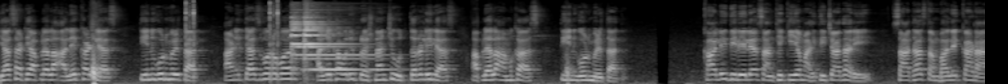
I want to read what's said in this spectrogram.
यासाठी आपल्याला आलेख काढल्यास तीन गुण मिळतात आणि त्याचबरोबर आलेखावरील प्रश्नांची उत्तरं लिहिल्यास आपल्याला हमखास तीन गुण मिळतात. खाली दिलेल्या सांख्यिकीय माहितीच्या आधारे साधा स्तंभालेख काढा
